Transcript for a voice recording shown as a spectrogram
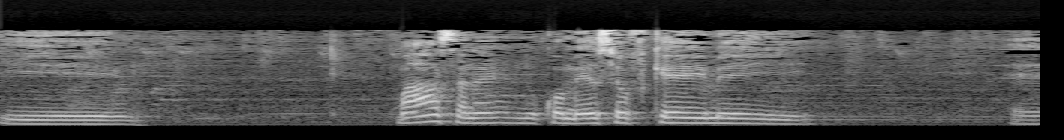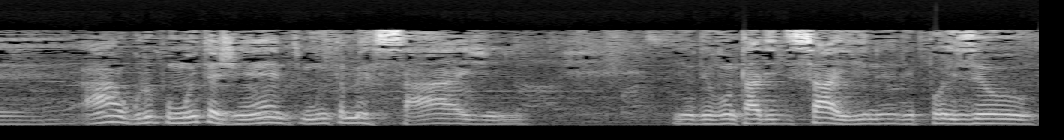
E massa, né? No começo eu fiquei meio é... ah, o grupo muita gente, muita mensagem. E eu dei vontade de sair, né? Depois eu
